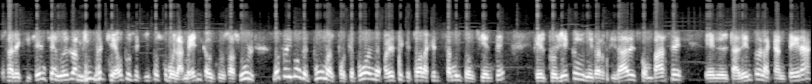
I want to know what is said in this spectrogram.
O sea, la exigencia no es la misma que otros equipos como el América o el Cruz Azul. No te digo de Pumas, porque Pumas me parece que toda la gente está muy consciente que el proyecto de universidades con base en el talento de la cantera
